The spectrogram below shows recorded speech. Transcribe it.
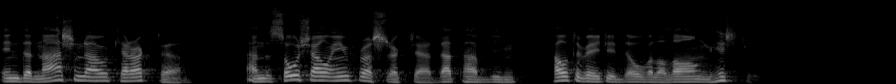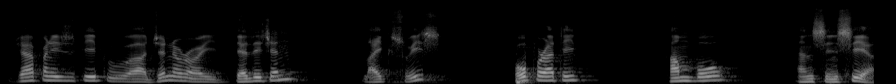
in the national character and the social infrastructure that have been cultivated over a long history. Japanese people are generally diligent, like Swiss, cooperative, humble, and sincere.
